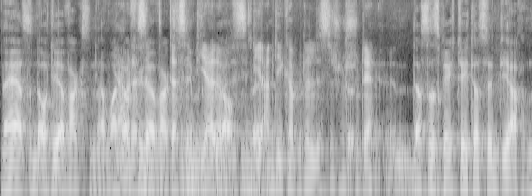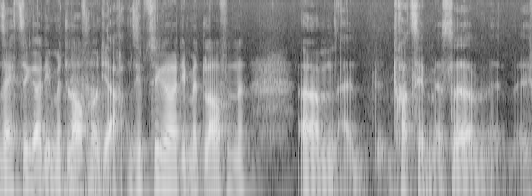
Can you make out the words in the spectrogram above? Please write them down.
Naja, es sind auch die Erwachsenen. Da waren Ja, ja, auch das viele sind, Erwachsene. das sind, die, die das sind die antikapitalistischen Studenten. Das ist richtig, das sind die 68er, die mitlaufen und die 78er, die mitlaufen. ne? Ähm, trotzdem ist, ähm, ich,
